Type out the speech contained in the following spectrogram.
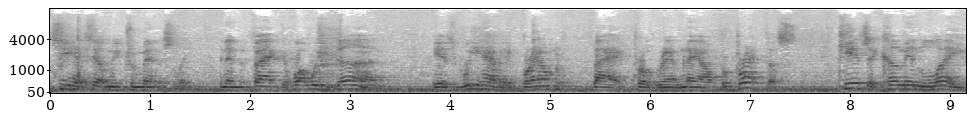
she has helped me tremendously. And then the fact that what we've done is we have a brown bag program now for breakfast. Kids that come in late,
